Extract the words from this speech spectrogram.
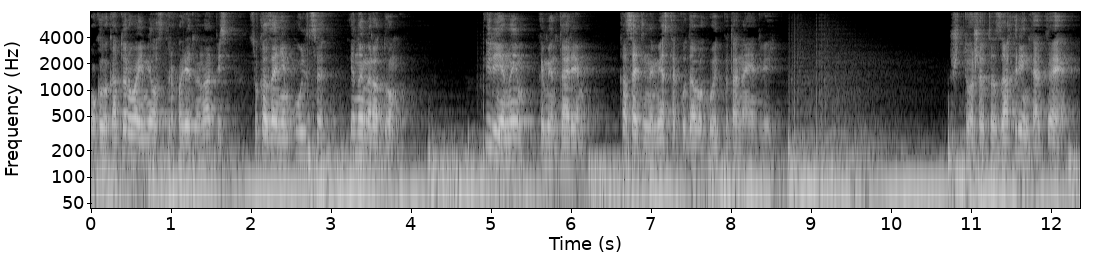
около которого имелась трафаретная надпись с указанием улицы и номера дома, или иным комментарием касательно места, куда выходит потайная дверь. «Что ж это за хрень такая?» –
